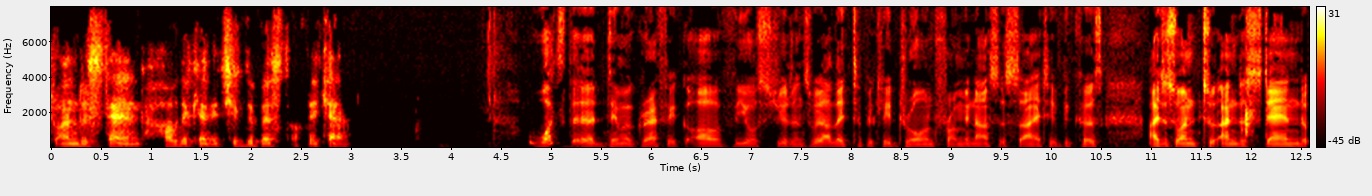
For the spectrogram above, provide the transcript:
to understand how they can achieve the best of they can. What's the demographic of your students? Where are they typically drawn from in our society? Because I just want to understand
